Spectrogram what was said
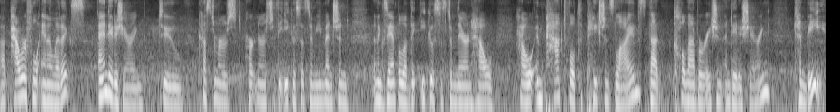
uh, powerful analytics and data sharing to customers, to partners, to the ecosystem. You mentioned an example of the ecosystem there and how, how impactful to patients' lives that collaboration and data sharing can be.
